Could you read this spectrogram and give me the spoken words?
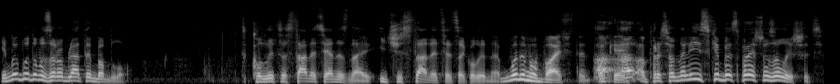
І ми будемо заробляти бабло. Коли це станеться, я не знаю. І чи станеться це коли-небудь. Будемо бачити. А, Окей. а, а персоналістське, безперечно, залишиться.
